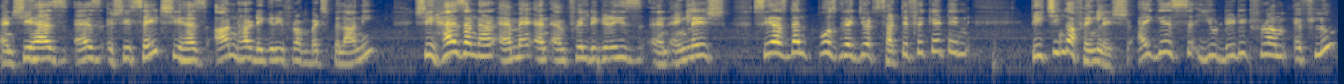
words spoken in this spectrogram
And she has, as she said, she has earned her degree from BITS Pilani. She has earned her MA and MPhil degrees in English. She has done postgraduate certificate in teaching of English. I guess you did it from EFLU?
